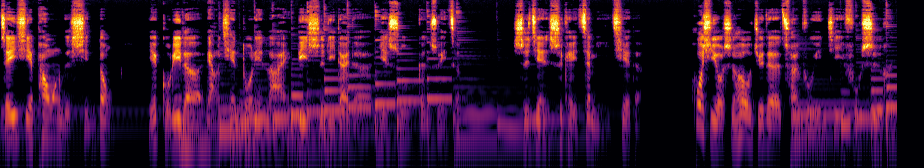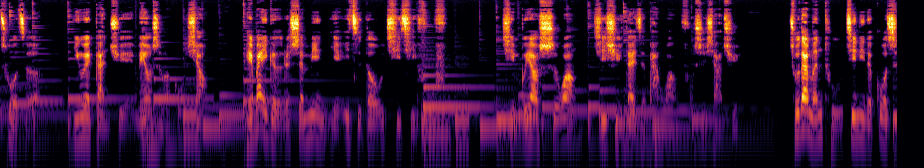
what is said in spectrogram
这一些盼望的行动，也鼓励了两千多年来历世历代的耶稣跟随者。时间是可以证明一切的。或许有时候觉得传福音及服侍很挫折，因为感觉没有什么果效。陪伴一个人的生命也一直都起起伏伏，请不要失望，继续带着盼望服侍下去。初代门徒经历的过程，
